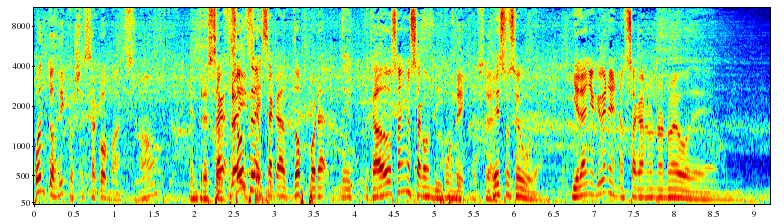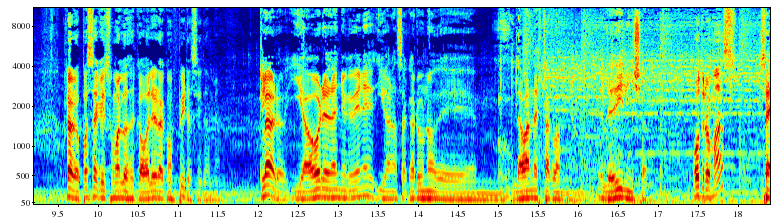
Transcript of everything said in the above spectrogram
¿Cuántos discos ya sacó Max, no? Entre Soulfly, y Soulfly Sepul- saca dos por a- de- cada dos años saca un disco. Un disco, sí. Eso seguro. Y el año que viene nos sacan uno nuevo de. Claro, pasa que hay que sumar los de Cabalera Conspiracy también. Claro, y ahora el año que viene iban a sacar uno de. mm, La banda está con el de Dillinger. ¿Otro más? Sí,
